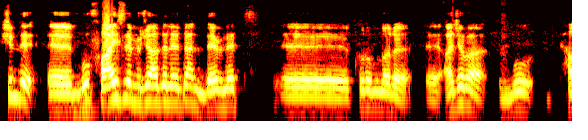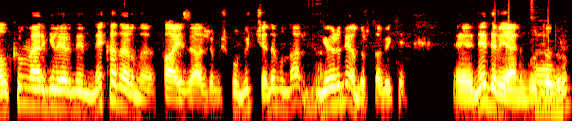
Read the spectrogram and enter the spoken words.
Şimdi e, bu faizle mücadele eden devlet e, kurumları e, acaba bu halkın vergilerinin ne kadarını faize harcamış? Bu bütçede bunlar görünüyordur tabii ki. E, nedir yani burada Tabii. durum?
